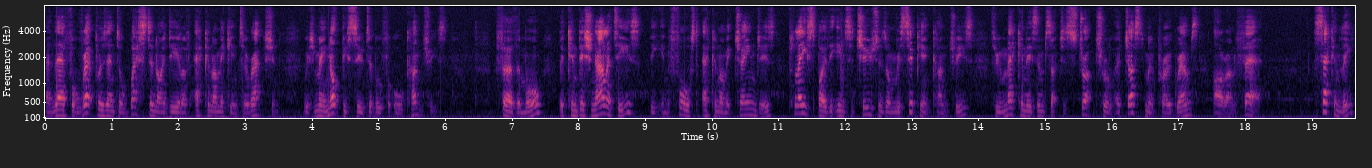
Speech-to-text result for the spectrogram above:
and therefore represent a Western ideal of economic interaction, which may not be suitable for all countries. Furthermore, the conditionalities, the enforced economic changes, placed by the institutions on recipient countries through mechanisms such as structural adjustment programs are unfair. Secondly,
